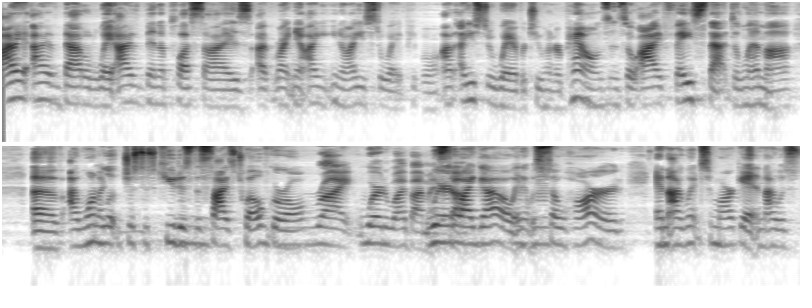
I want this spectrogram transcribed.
I I have battled weight. I've been a plus size I, right now. I you know I used to weigh people. I, I used to weigh over 200 pounds, and so I face that dilemma of I want to look just as cute as the size 12 girl. Right. Where do I buy my Where stuff? do I go? And it was mm-hmm. so hard. And I went to market and I was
